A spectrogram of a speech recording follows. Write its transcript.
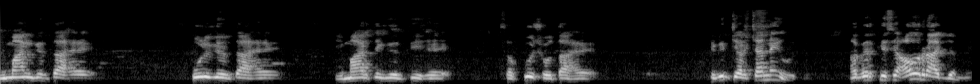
विमान गिरता है, पुल गिरता है, इमारतें गिरती है, सब कुछ होता है, लेकिन चर्चा नहीं होती। अगर किसी और राज्य में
